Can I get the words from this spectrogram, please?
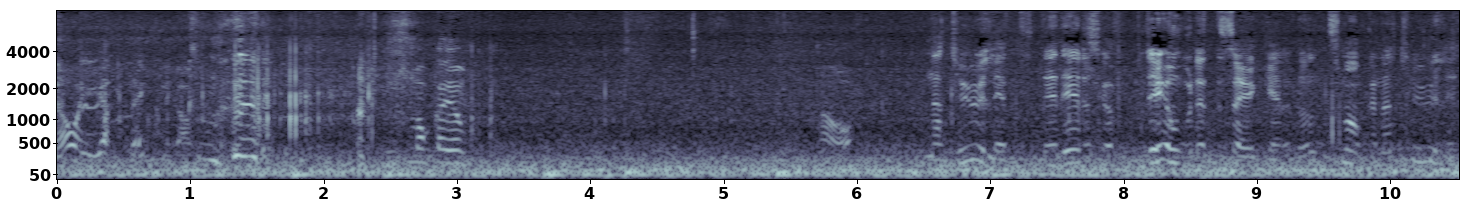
Ja, jätteäcklig alltså. Den smakar ju... Ja. Naturligt. Det är det du ska... Det är ordet du söker. De smakar naturligt.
